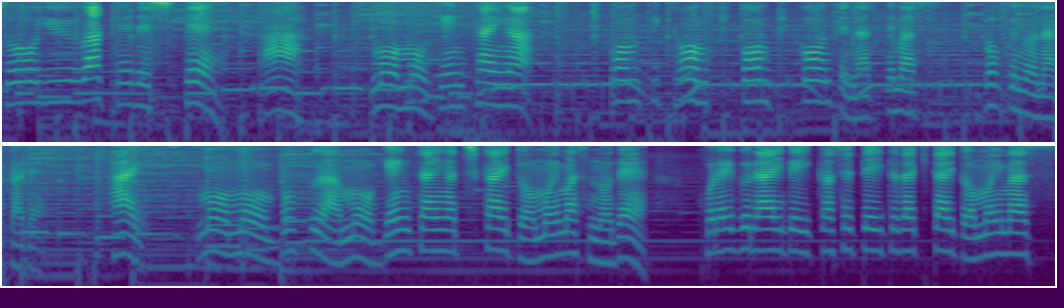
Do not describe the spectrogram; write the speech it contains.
そういうわけでしてああもうもう限界がピコンピコンピコンピコンってなってます僕の中ではいもうもう僕はもう限界が近いと思いますのでこれぐらいで行かせていただきたいと思います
